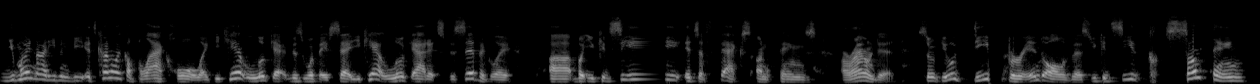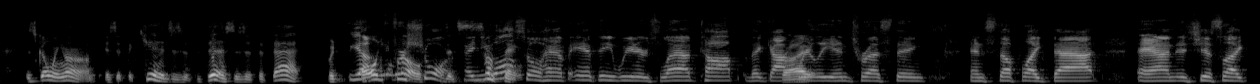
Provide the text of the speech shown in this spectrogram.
you might not even be, it's kind of like a black hole. Like you can't look at, this is what they say, you can't look at it specifically. Uh, but you can see its effects on things around it. So if you look deeper into all of this, you can see something is going on. Is it the kids? Is it the this? Is it the that? But Yeah, all you for know is sure. it's And you also have Anthony Weiner's laptop that got Right. really interesting and stuff like that. And it's just like,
